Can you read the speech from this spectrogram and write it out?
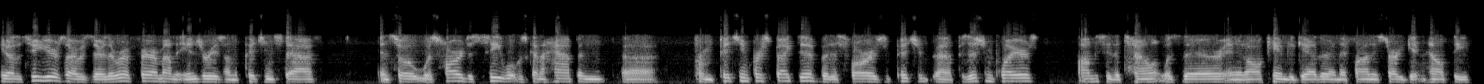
you know, the two years I was there, there were a fair amount of injuries on the pitching staff. And so it was hard to see what was going to happen uh, from pitching perspective. But as far as pitch, uh, position players, obviously the talent was there, and it all came together, and they finally started getting healthy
